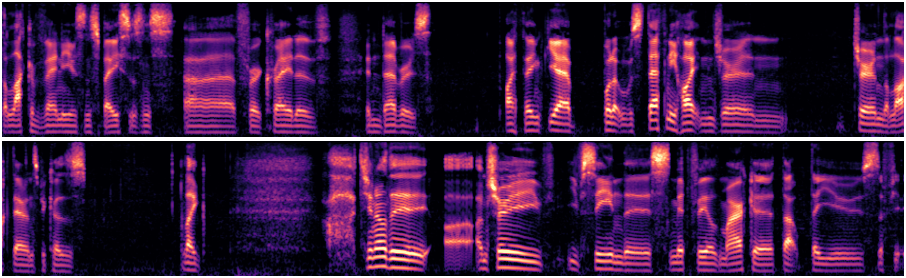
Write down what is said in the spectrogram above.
the lack of venues and spaces uh, for creative endeavors. I think, yeah, but it was definitely heightened during during the lockdowns because, like, do you know the? Uh, I'm sure you've you've seen the Smithfield Market that they used. A few,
